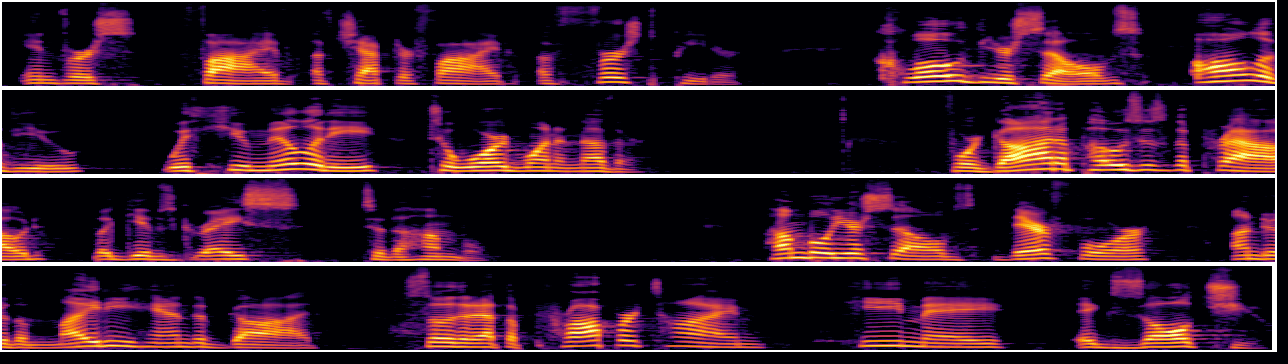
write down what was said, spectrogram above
in verse 5 of chapter 5 of 1 Peter. Clothe yourselves, all of you, with humility toward one another. For God opposes the proud, but gives grace to the humble. Humble yourselves, therefore, under the mighty hand of God so that at the proper time he may exalt you,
